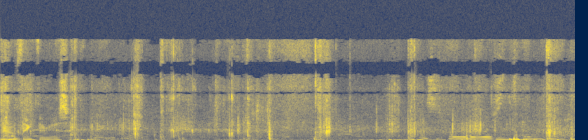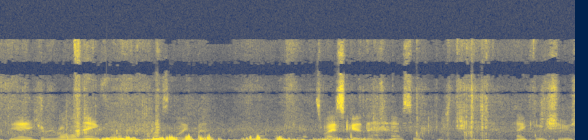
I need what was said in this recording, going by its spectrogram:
I don't think there is. This is probably the worst it's gonna get. Yeah, you can roll an ankle possibly, but it's good to have some hiking shoes.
